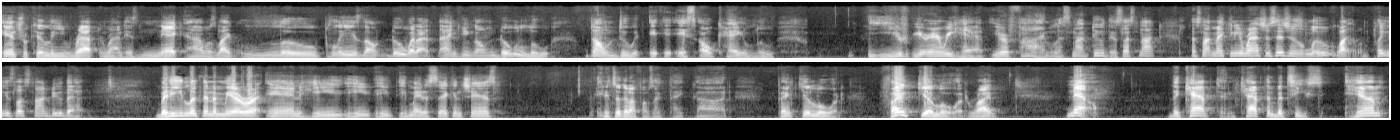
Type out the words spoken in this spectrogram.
intricately wrapped around his neck. I was like, Lou, please don't do what I think you're going to do, Lou. Don't do it. it, it it's okay, Lou. You're, you're in rehab. You're fine. Let's not do this. Let's not let's not make any rash decisions, Lou. Like, please, let's not do that. But he looked in the mirror and he he he, he made a second chance. And he took it off. I was like, thank God. Thank you, Lord. Thank you, Lord. Right? Now, the captain, Captain Batiste, him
